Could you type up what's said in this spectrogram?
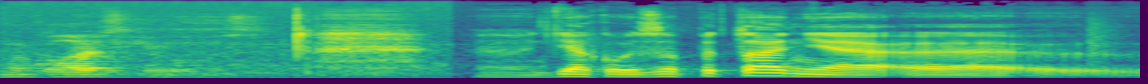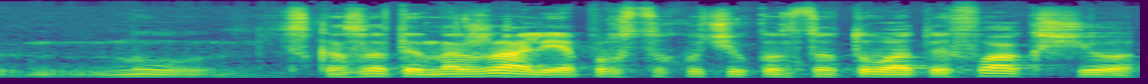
в Миколаївській області? Е, Дякую за питання. Е, Ну, сказати, на жаль, я просто хочу констатувати факт, що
